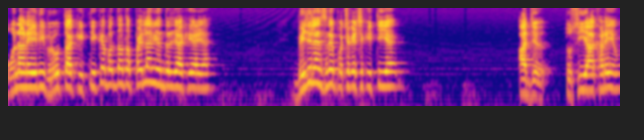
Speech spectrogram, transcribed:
ਉਹਨਾਂ ਨੇ ਇਹਦੀ ਵਿਰੋਧਤਾ ਕੀਤੀ ਕਿ ਬੰਦਾ ਤਾਂ ਪਹਿਲਾਂ ਵੀ ਅੰਦਰ ਜਾ ਕੇ ਆਇਆ। ਵਿਜੀਲੈਂਸ ਨੇ ਪੁੱਛਗਿੱਛ ਕੀਤੀ ਹੈ। ਅੱਜ ਤੁਸੀਂ ਆ ਖੜੇ ਹੋ।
